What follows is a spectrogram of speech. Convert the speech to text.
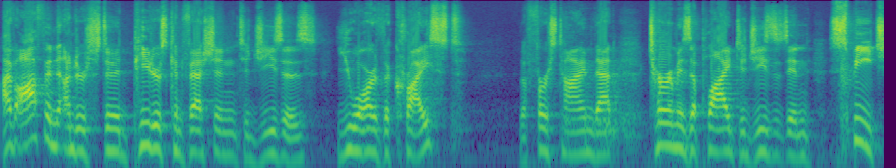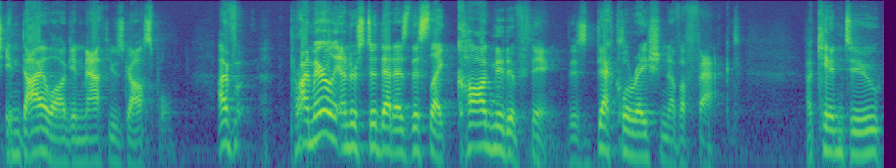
I've often understood Peter's confession to Jesus, You are the Christ, the first time that term is applied to Jesus in speech, in dialogue in Matthew's gospel. I've primarily understood that as this like cognitive thing, this declaration of a fact, akin to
